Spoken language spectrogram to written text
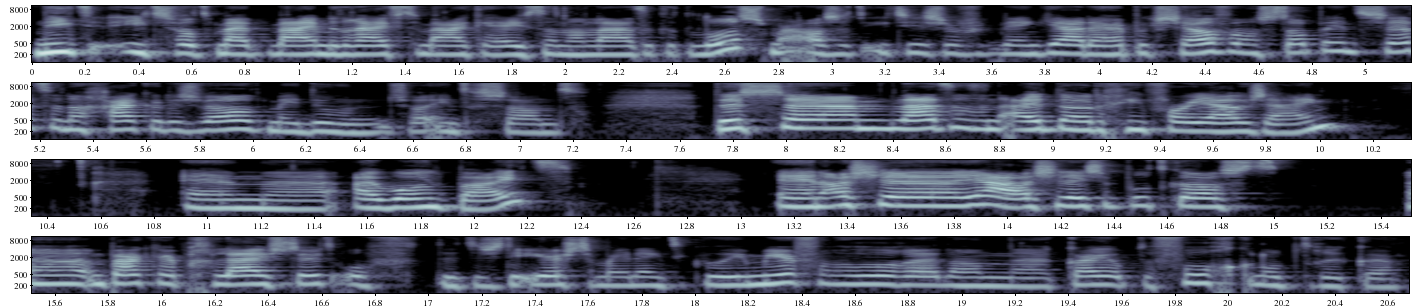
niet iets wat met mijn bedrijf te maken heeft en dan laat ik het los. Maar als het iets is of ik denk, ja, daar heb ik zelf een stap in te zetten, dan ga ik er dus wel wat mee doen. Dat is wel interessant. Dus uh, laat het een uitnodiging voor jou zijn. En uh, I won't bite. En als je, ja, als je deze podcast uh, een paar keer hebt geluisterd, of dit is de eerste, maar je denkt, ik wil hier meer van horen, dan uh, kan je op de volgknop drukken.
